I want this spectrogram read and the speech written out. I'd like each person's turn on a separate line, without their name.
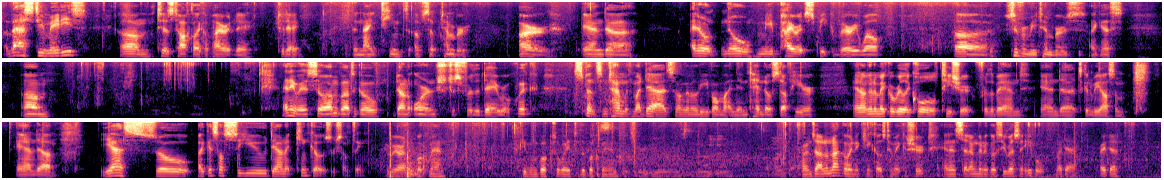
Avasti mateys. Um, tis Talk Like a Pirate Day today, the 19th of September. Arg. And, uh, I don't know me pirate speak very well. Uh, shiver me timbers, I guess. Um, anyways, so I'm about to go down to Orange just for the day real quick. Spend some time with my dad, so I'm going to leave all my Nintendo stuff here and I'm gonna make a really cool T-shirt for the band, and uh, it's gonna be awesome. And uh, yeah, so I guess I'll see you down at Kinko's or something. Here we are, the Bookman, giving books away to the Bookman. Turns out I'm not going to Kinko's to make a shirt, and instead I'm gonna go see Resident Evil. My dad, right, Dad?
